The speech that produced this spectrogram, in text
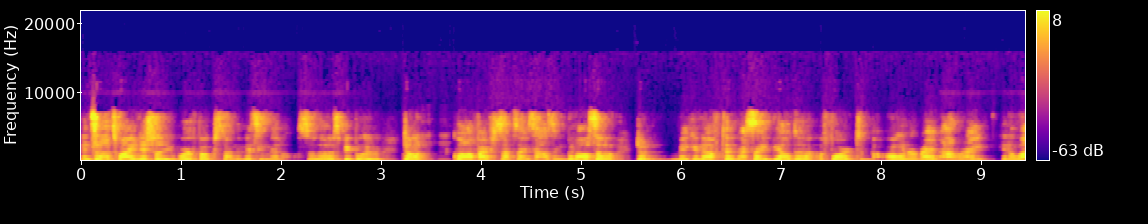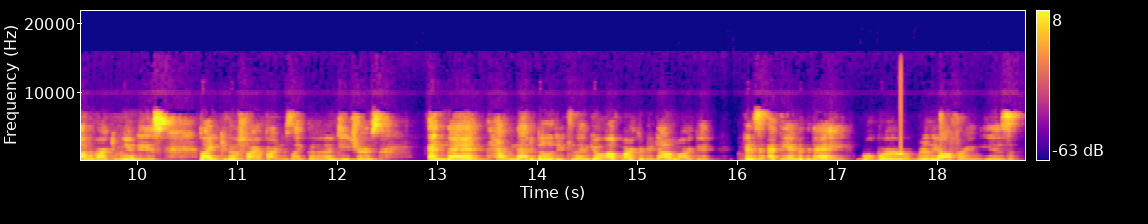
And so that's why initially we're focused on the missing middle. So those people who don't mm-hmm. qualify for subsidized housing but also don't make enough to necessarily be able to afford to own or rent outright in a lot of our communities, like those firefighters, like the and teachers. And then having that ability to then go up market or down market, because at the end of the day, what we're really offering is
